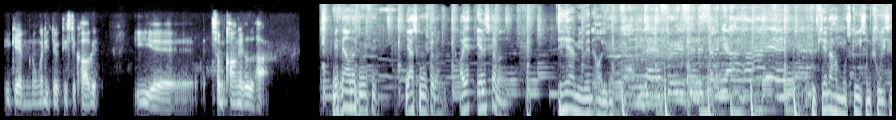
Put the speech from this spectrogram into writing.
igennem nogle af de dygtigste kokke, i, øh, som kongeriget har. Mit navn er Dulfi. Jeg er skuespiller, og jeg elsker mad. Det her er min ven Oliver. Du kender ham måske som Casey.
